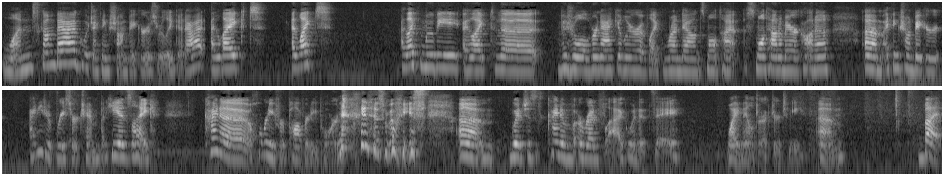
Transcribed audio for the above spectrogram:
one scumbag, which I think Sean Baker is really good at. I liked, I liked, I liked the movie. I liked the visual vernacular of like rundown small town small town Americana. Um, I think Sean Baker, I need to research him, but he is like kind of horny for poverty porn in his movies, um, which is kind of a red flag when it's a white male director to me. Um, but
